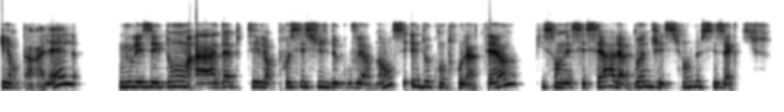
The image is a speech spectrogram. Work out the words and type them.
Et en parallèle, nous les aidons à adapter leurs processus de gouvernance et de contrôle interne qui sont nécessaires à la bonne gestion de ces actifs.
